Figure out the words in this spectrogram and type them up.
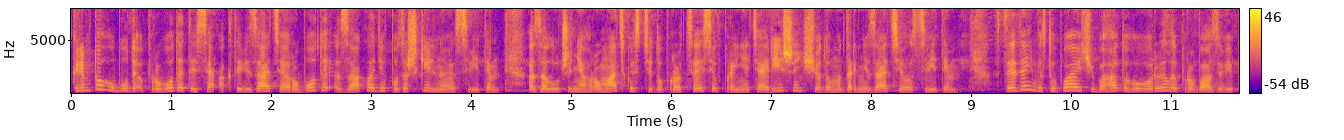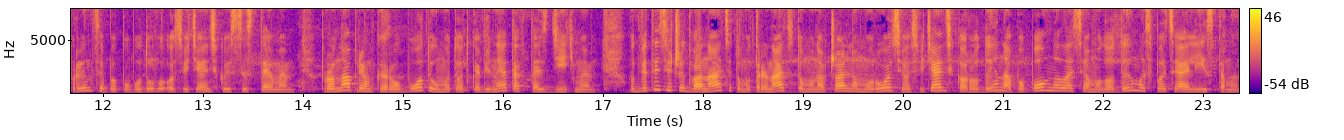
Крім того, буде проводитися активізація роботи закладів позашкільної освіти, залучення громадськості до процесів прийняття рішень щодо модернізації освіти. В цей день виступаючи багато говорили про базові принципи побудови освітянської системи, про напрямки роботи у методкабінетах та з дітьми. У 2012-2013 навчальному році освітянська родина поповнилася молодими спеціалістами.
